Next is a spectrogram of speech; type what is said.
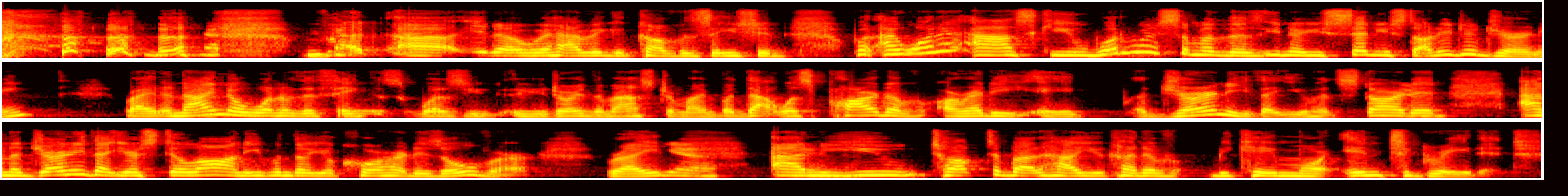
But uh, you know we're having a conversation. But i want to ask you what were some of the you know you said you started your journey right? And i know one of the things was you you joined the mastermind but that was part of already a a journey that you had started and a journey that you're still on, even though your cohort is over, right? Yeah. And yeah. you talked about how you kind of became more integrated,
